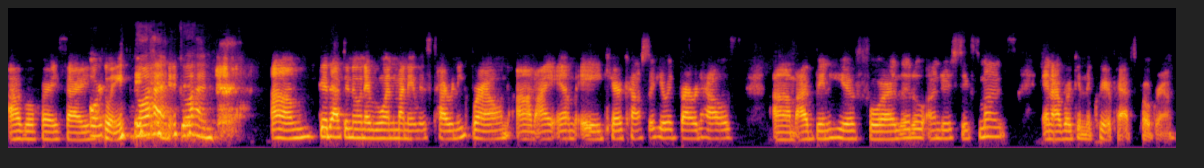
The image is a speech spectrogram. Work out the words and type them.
I'll go first. Sorry, or, Go ahead. Go ahead. um, good afternoon, everyone. My name is Tyronique Brown. Um, I am a care counselor here at Broward House. Um, I've been here for a little under six months, and I work in the Clear Paths program.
